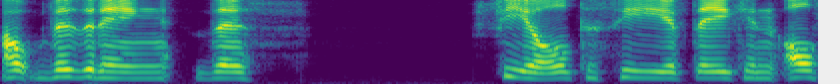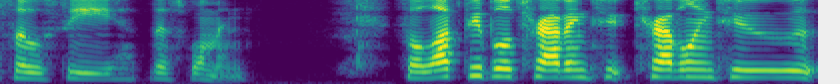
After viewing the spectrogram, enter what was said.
out visiting this field to see if they can also see this woman. So lots of people traveling to traveling to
